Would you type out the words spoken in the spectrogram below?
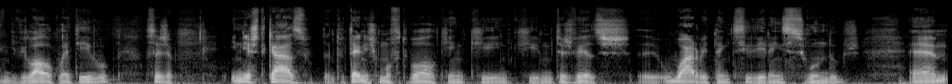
individual ou coletivo, ou seja, e neste caso, tanto o ténis como o futebol, que, em, que, em que muitas vezes eh, o árbitro tem que decidir em segundos, eh,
